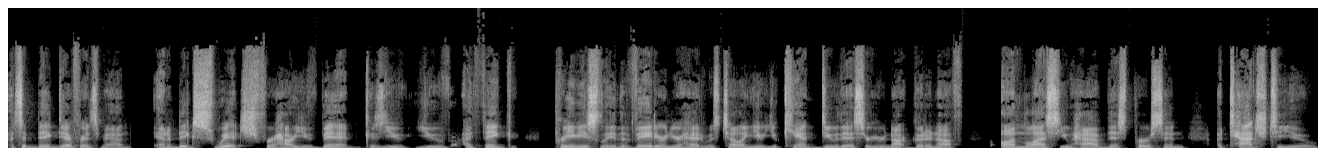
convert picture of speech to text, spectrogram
That's a big difference, man. And a big switch for how you've been. Cause you you've I think previously the Vader in your head was telling you you can't do this or you're not good enough unless you have this person attached to you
